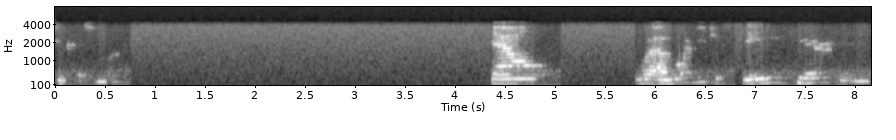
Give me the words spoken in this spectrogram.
to his mother. Now, what I want you to see here is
